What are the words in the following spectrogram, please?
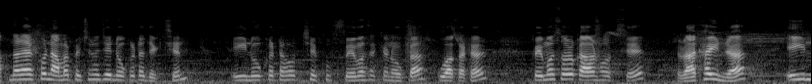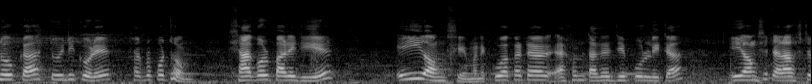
আপনারা এখন আমার পেছনে যে নৌকাটা দেখছেন, এই নৌকাটা হচ্ছে খুব ফেমাস একটা নৌকা, কুয়াকাটার। ফেমাস হওয়ার কারণ হচ্ছে রাখাইনরা এই নৌকা তৈরি করে সর্বপ্রথম সাগর পাড়ি দিয়ে এই অংশে মানে কুয়াকাটার এখন তাদের যে পল্লীটা, এই অংশে তারা হচ্ছে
